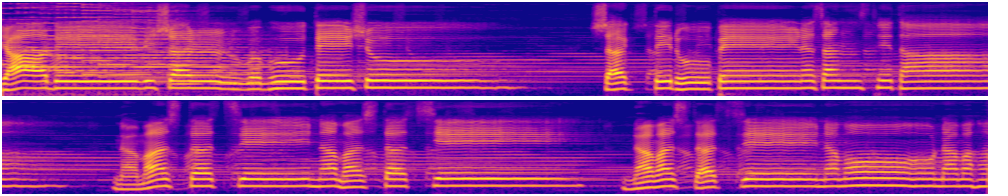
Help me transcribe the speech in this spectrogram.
या यादे सर्वभूतेषु शक्तिरूपेण संस्थिता। नमस्तस्यै नमस्तस्यै नमस्तस्यै नमो नमः।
